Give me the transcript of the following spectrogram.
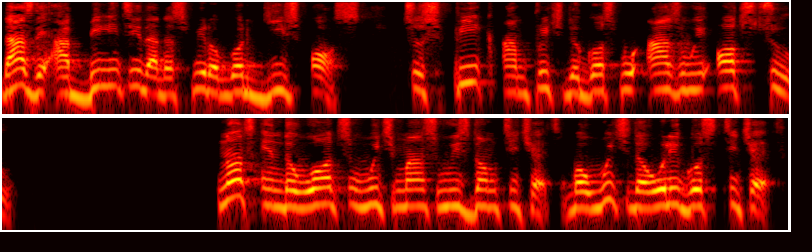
That's the ability that the Spirit of God gives us to speak and preach the gospel as we ought to. Not in the words which man's wisdom teacheth, but which the Holy Ghost teacheth.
